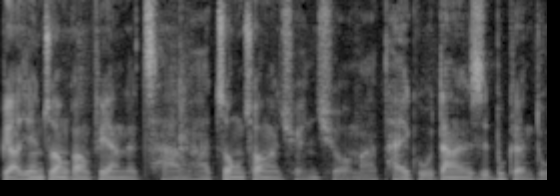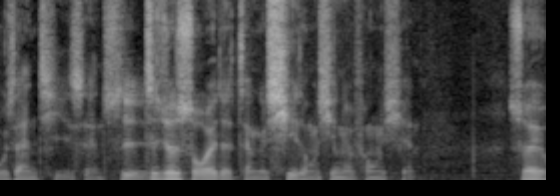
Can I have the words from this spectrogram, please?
表现状况非常的差嘛，它重创了全球嘛，台股当然是不可能独善其身，是，这就是所谓的整个系统性的风险。所以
